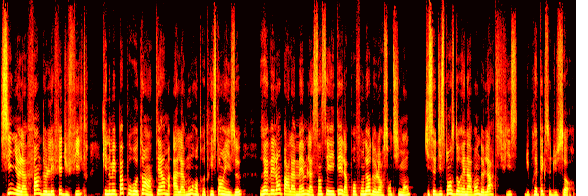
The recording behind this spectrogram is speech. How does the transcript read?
signe la fin de l'effet du filtre, qui ne met pas pour autant un terme à l'amour entre Tristan et Iseux, révélant par là même la sincérité et la profondeur de leurs sentiments, qui se dispensent dorénavant de l'artifice, du prétexte du sort.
